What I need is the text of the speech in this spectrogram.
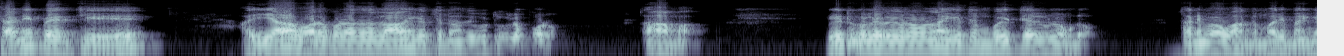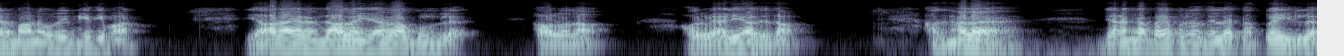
சனி பயிற்சி ஐயா வரக்கூடாததெல்லாம் இங்கத்தின்னு வந்து வீட்டுக்குள்ளே போடும். ஆமாம் வீட்டுக்குள்ளே இருக்கிறவங்களாம் இங்கத்தின்னு போய் தெருவில் விடும். சனி பகவான் அந்த மாதிரி பயங்கரமான ஒரு நீதிமான். யாராக இருந்தாலும் ஏறா குண்டில். அவ்வளோதான் அவர் வேலையே அதுதான். அதனால் ஜனங்க பயப்படுறதில்ல தப்பே இல்லை.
